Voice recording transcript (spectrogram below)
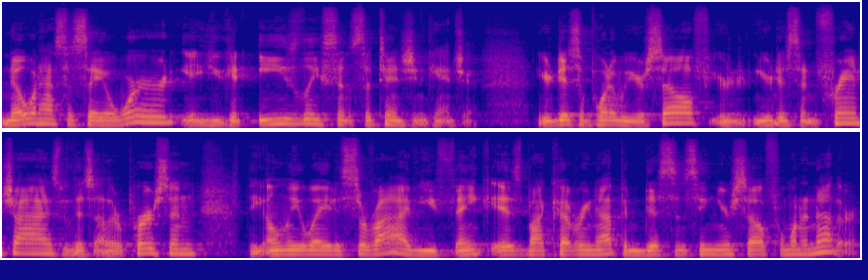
No one has to say a word. You can easily sense the tension, can't you? You're disappointed with yourself. You're, you're disenfranchised with this other person. The only way to survive, you think, is by covering up and distancing yourself from one another.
